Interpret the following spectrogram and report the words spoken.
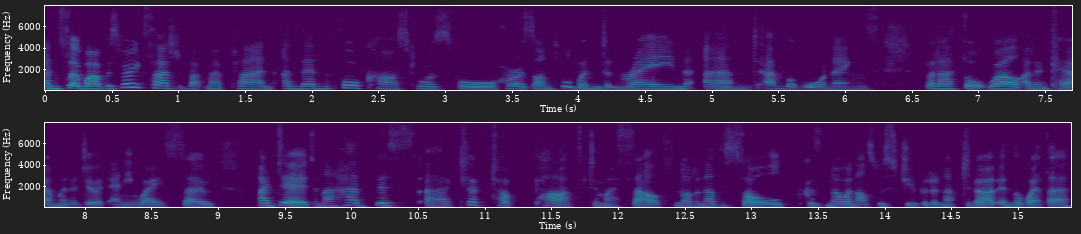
And so I was very excited about my plan. And then the forecast was for horizontal wind and rain and amber warnings. But I thought, well, I don't care. I'm going to do it anyway. So I did. And I had this uh, cliff top path to myself, not another soul, because no one else was stupid enough to go out in the weather.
